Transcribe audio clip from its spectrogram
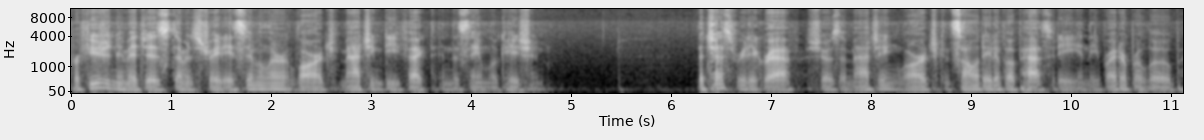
Perfusion images demonstrate a similar large matching defect in the same location. The chest radiograph shows a matching large consolidative opacity in the right upper lobe,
